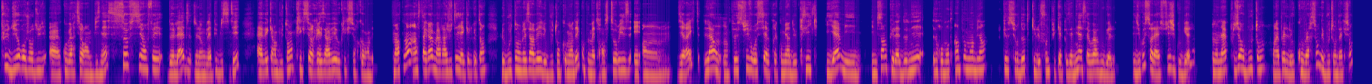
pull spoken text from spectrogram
plus dur aujourd'hui à convertir en business, sauf si on fait de l'ad, de la publicité, avec un bouton clic sur réserver ou clic sur commander. Maintenant, Instagram a rajouté il y a quelque temps le bouton réservé et le bouton commander qu'on peut mettre en stories et en direct. Là, on, on, peut suivre aussi après combien de clics il y a, mais il me semble que la donnée remonte un peu moins bien que sur d'autres qui le font depuis quelques années, à savoir Google. Et du coup, sur la fiche Google, on a plusieurs boutons qu'on appelle de conversion, des boutons d'action.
